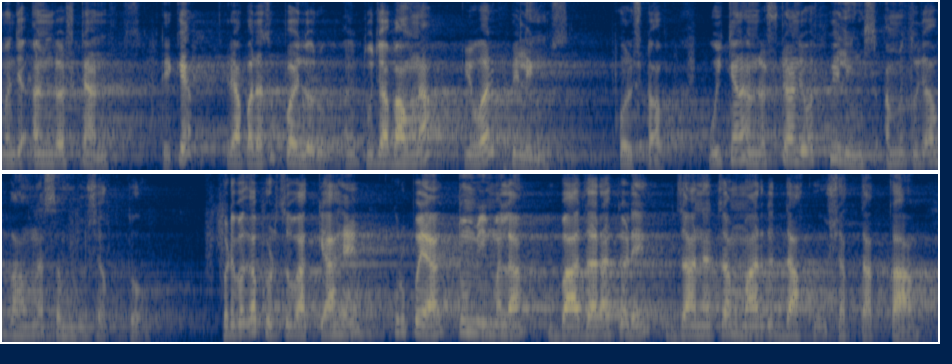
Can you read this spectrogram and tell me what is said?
म्हणजे अंडरस्टँड ठीक आहे? क्रियापदाचं पहिलं रूप. आणि तुझ्या भावना your feelings full stop we can understand your feelings आम्ही तुझ्या भावना समजू शकतो. पुढे बघा पुढचं वाक्य आहे कृपया तुम्ही मला बाजाराकडे जाण्याचा मार्ग दाखवू शकता का?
